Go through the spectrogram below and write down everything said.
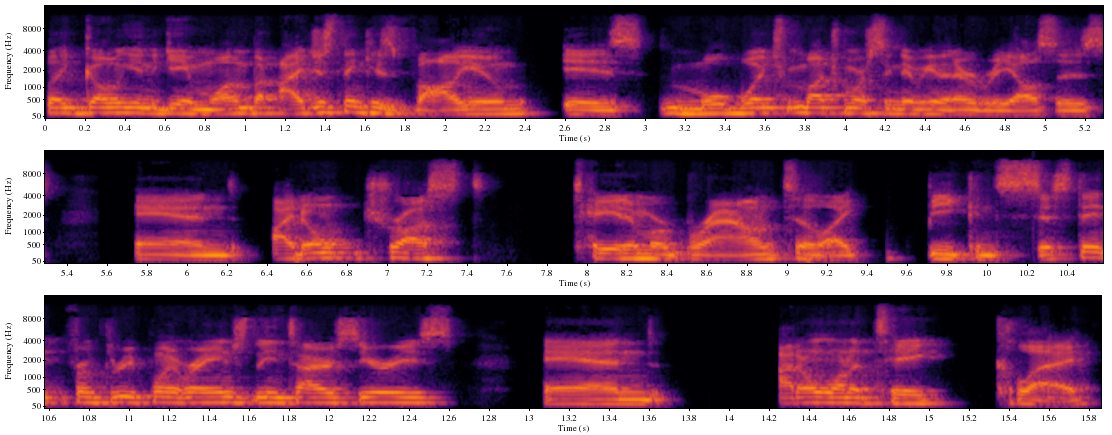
like going into game one, but I just think his volume is much much more significant than everybody else's, and I don't trust Tatum or Brown to like be consistent from three point range the entire series, and I don't want to take Klay.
